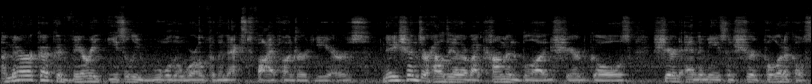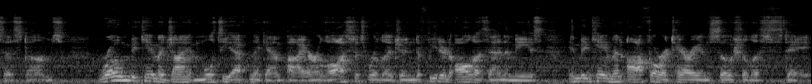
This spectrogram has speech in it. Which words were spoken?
America could very easily rule the world for the next 500 years. Nations are held together by common blood, shared goals, shared enemies, and shared political systems. Rome became a giant multi ethnic empire, lost its religion, defeated all its enemies, and became an authoritarian socialist state.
